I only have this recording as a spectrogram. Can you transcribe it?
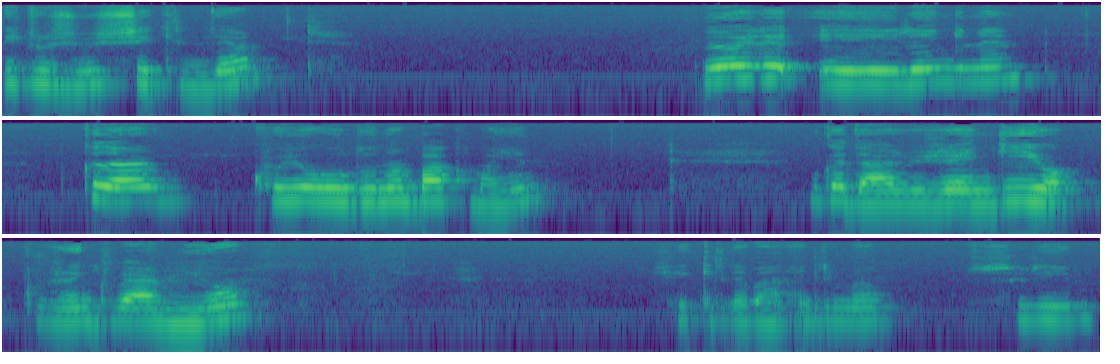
bir ruju şu şekilde. Böyle e, renginin bu kadar koyu olduğuna bakmayın. Bu kadar rengi yok. Renk vermiyor. Şekilde ben elime süreyim.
